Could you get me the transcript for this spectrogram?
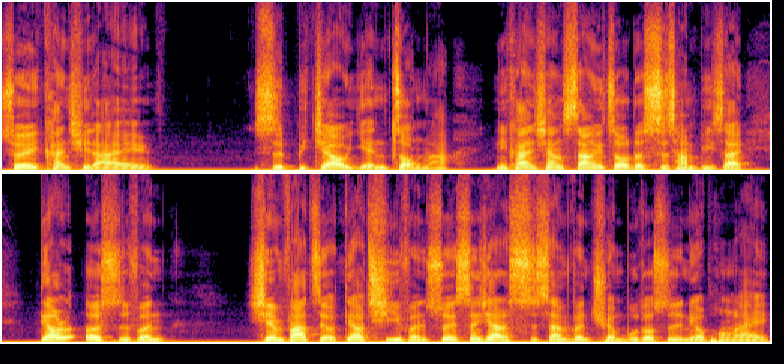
所以看起来是比较严重啦。你看，像上一周的四场比赛掉了二十分，先发只有掉七分，所以剩下的十三分全部都是牛棚来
